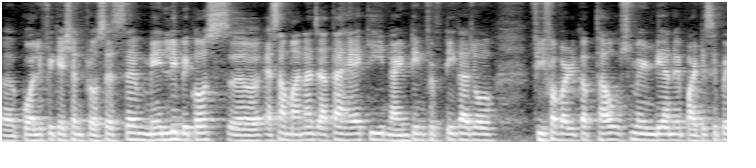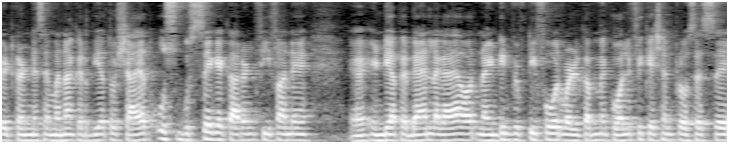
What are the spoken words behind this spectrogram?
क्वालिफिकेशन uh, प्रोसेस से। मेनली बिकॉज़ uh, ऐसा माना जाता है कि 1950 का जो फीफा वर्ल्ड कप था, उसमें इंडिया ने पार्टिसिपेट करने से मना कर दिया तो शायद उस गुस्से के कारण फीफा ने इंडिया पे बैन लगाया और 1954 वर्ल्ड कप में क्वालिफिकेशन प्रोसेस से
